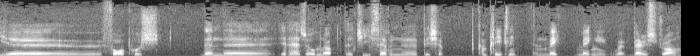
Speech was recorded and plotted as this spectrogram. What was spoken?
e4 push, then it has opened up the g7 bishop completely and make, making it very strong.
